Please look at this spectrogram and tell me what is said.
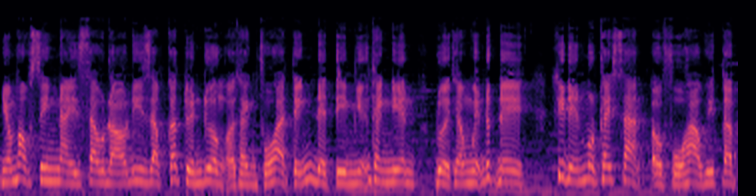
Nhóm học sinh này sau đó đi dọc các tuyến đường ở thành phố Hà Tĩnh để tìm những thanh niên đuổi theo Nguyễn Đức D. Khi đến một khách sạn ở phố Hà Huy Tập,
